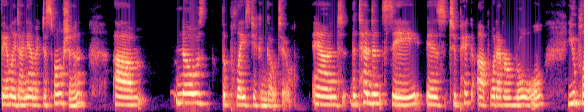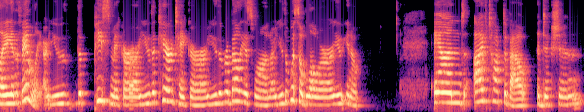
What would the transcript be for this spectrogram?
family dynamic dysfunction um, knows the place you can go to. And the tendency is to pick up whatever role you play in the family. Are you the peacemaker? Are you the caretaker? Are you the rebellious one? Are you the whistleblower? Are you, you know? And I've talked about addiction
